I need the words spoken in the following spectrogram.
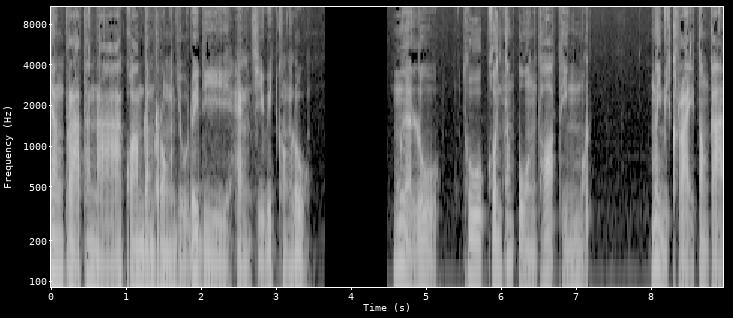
ยังปรารถนาความดำรงอยู่ด้วยดีแห่งชีวิตของลูก เมื่อลูกถูกคนตั้งปวงทอดทิ้งหมด ไม่มีใครต้องการ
